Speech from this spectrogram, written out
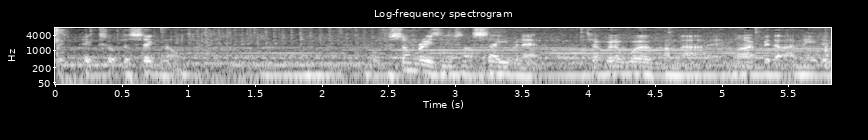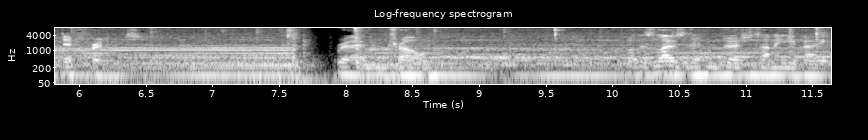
it picks up the signal. But for some reason it's not saving it. So I'm going to work on that. It might be that I need a different remote control. There's loads of different versions on eBay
